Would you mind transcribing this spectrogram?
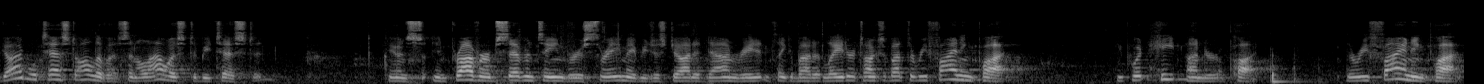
God will test all of us and allow us to be tested. In, in, Proverbs 17, verse 3, maybe just jot it down, read it, and think about it later, it talks about the refining pot. You put heat under a pot. The refining pot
